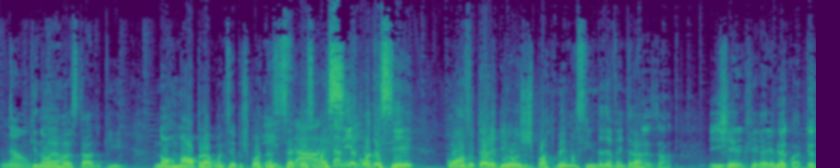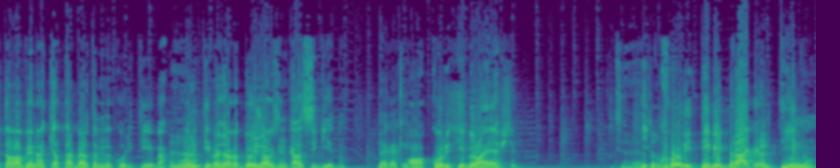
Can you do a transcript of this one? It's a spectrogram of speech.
Não. que não é o resultado que, normal para acontecer para o esporte nessa sequência. Mas se acontecer, com a vitória de hoje, o esporte mesmo assim ainda deve entrar. Exato. Che- chegaria no eu, quatro. eu tava vendo aqui a tabela também do Curitiba. Aham. Curitiba joga dois jogos em casa seguido. Pega aqui. Ó, Curitiba e Oeste e Certo. Curitiba e Bragantino.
